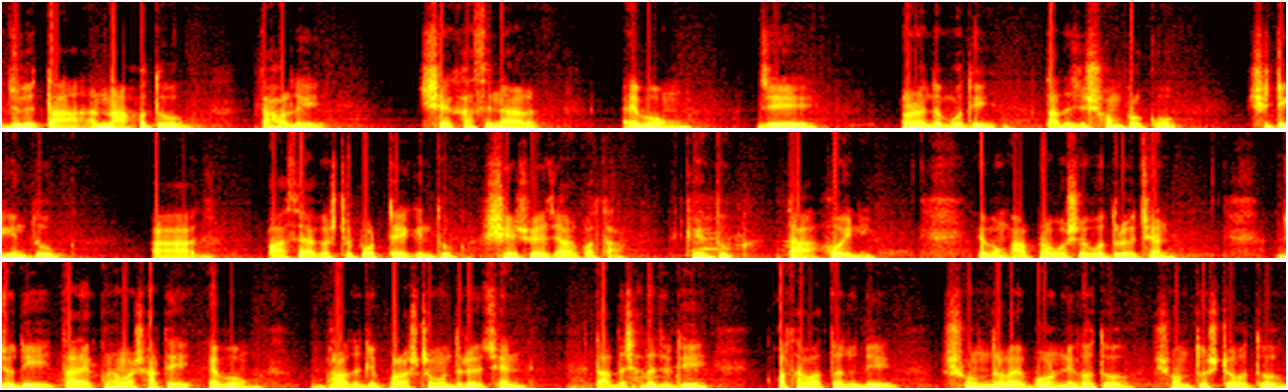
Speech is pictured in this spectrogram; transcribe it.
যদি তা না হতো, তাহলে শেখ হাসিনার এবং যে নরেন্দ্র মোদী, তাদের যে সম্পর্ক, সেটি কিন্তু পাঁচই আগস্টের পর থেকে কিন্তু শেষ হয়ে যাওয়ার কথা। কিন্তু তা হয়নি। এবং আপনারা অবশ্যই অবগত রয়েছেন, যদি তারেক রহমানের সাথে এবং ভারতের যে পররাষ্ট্রমন্ত্রী রয়েছেন, তাদের সাথে যদি কথাবার্তা যদি সুন্দরভাবে বর্ণিক হতো, সন্তুষ্ট হতো,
